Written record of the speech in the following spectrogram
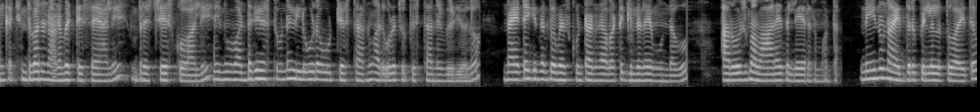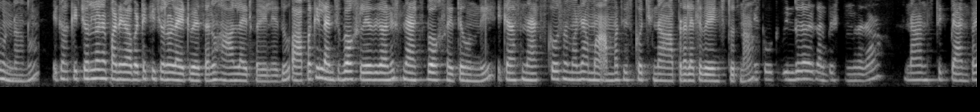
ఇంకా చింతపండు నానబెట్టేసేయాలి బ్రష్ చేసుకోవాలి. నేను వంట చేస్తూనే ఇల్లు కూడా ఊడ్చేస్తాను అది కూడా చూపిస్తాను ఈ వీడియోలో. నైటే గిన్నెలతో వేసుకుంటాను కాబట్టి గిన్నెలు ఏమి ఉండవు. ఆ రోజు మా వారైతే లేరనమాట. నేను నా ఇద్దరు పిల్లలతో అయితే ఉన్నాను. ఇక కిచెన్లోనే పని కాబట్టి కిచెన్లో లైట్ వేశాను హాల్ లైట్ వేయలేదు. పాపకి లంచ్ బాక్స్ లేదు కానీ స్నాక్స్ బాక్స్ అయితే ఉంది. ఇక స్నాక్స్ కోసం అని అమ్మ అమ్మ తీసుకొచ్చిన అప్పడాలు అయితే వేయించుతున్నా. మీకు విండో దగ్గర కనిపిస్తుంది కదా? నాన్ స్టిక్ ప్యాన్ పై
